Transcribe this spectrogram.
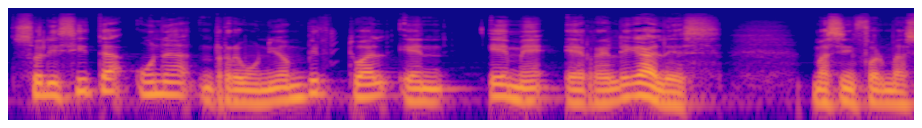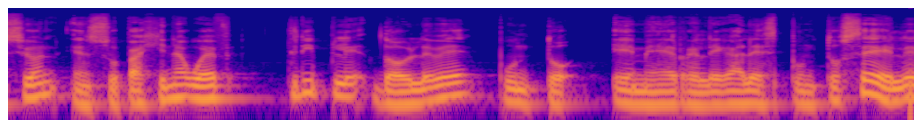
solicita una reunión virtual en MR Legales. Más información en su página web www.mrlegales.cl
